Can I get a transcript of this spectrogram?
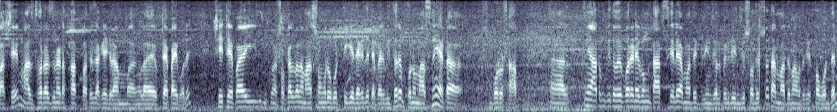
পাশে মাছ ধরার জন্য একটা ফাঁদ পাতে, যাকে গ্রাম বাংলায় টেপাই বলে। সেই টেপাই সকালবেলা মাছ সংগ্রহ করতে গিয়ে দেখা যায় টেপাইয়ের ভিতরে কোনো মাছ নেই, একটা বড় সাপ তিনি আতঙ্কিত হয়ে পড়েন এবং তার ছেলে আমাদের গ্রিন জলপাইগুড়ি এনজিওর সদস্য, তার মাধ্যমে আমাদেরকে খবর দেন।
